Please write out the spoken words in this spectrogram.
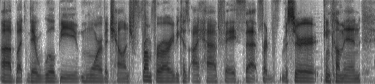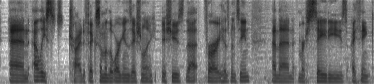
uh, but there will be more of a challenge from Ferrari because I have faith that Fred Vasseur can come in and at least try to fix some of the organizational issues that Ferrari has been seeing. And then Mercedes, I think,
